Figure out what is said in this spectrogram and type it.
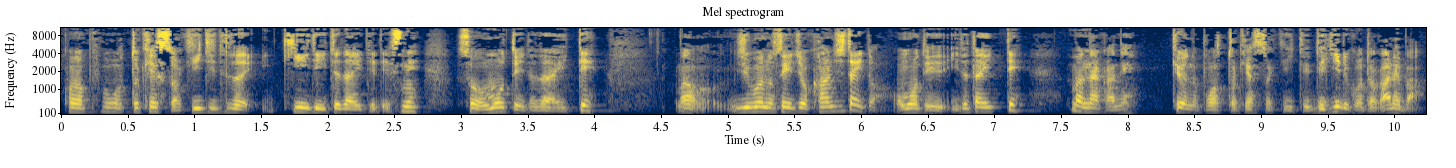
このポッドキャストを聞いていただい聞いていただいてですね、そう思っていただいて、まあ自分の成長を感じたいと思っていただいて、まあなんかね、今日のポッドキャストを聞いてできることがあれば、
